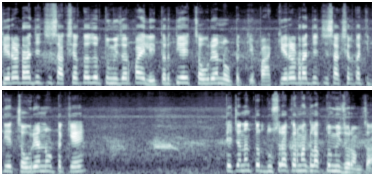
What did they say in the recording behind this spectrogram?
केरळ राज्याची साक्षरता जर तुम्ही जर पाहिली तर ती आहे चौऱ्याण्णव टक्के. पहा केरळ राज्याची साक्षरता किती आहे? चौऱ्याण्णव टक्के आहे. त्याच्यानंतर दुसरा क्रमांक लागतो मिझोरामचा.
